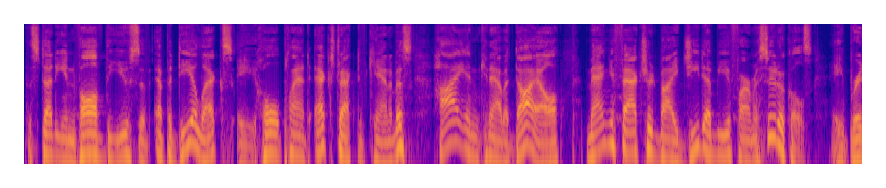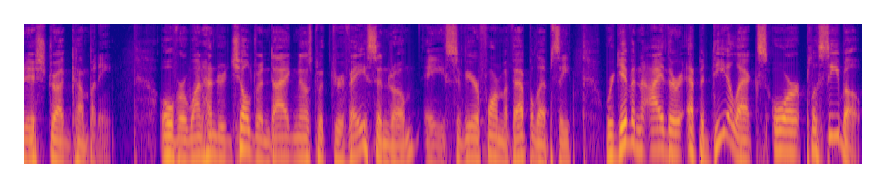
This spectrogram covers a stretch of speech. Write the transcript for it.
The study involved the use of Epidiolex, a whole plant extract of cannabis high in cannabidiol, manufactured by GW Pharmaceuticals, a British drug company. Over 100 children diagnosed with Dravet syndrome, a severe form of epilepsy, were given either Epidiolex or placebo.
